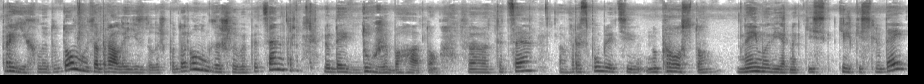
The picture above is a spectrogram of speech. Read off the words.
Приїхали додому, забрали, їздили ж подарунок, зайшли в епіцентр. Людей дуже багато в ТЦ, в республіці. Ну просто неймовірна кількість людей.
